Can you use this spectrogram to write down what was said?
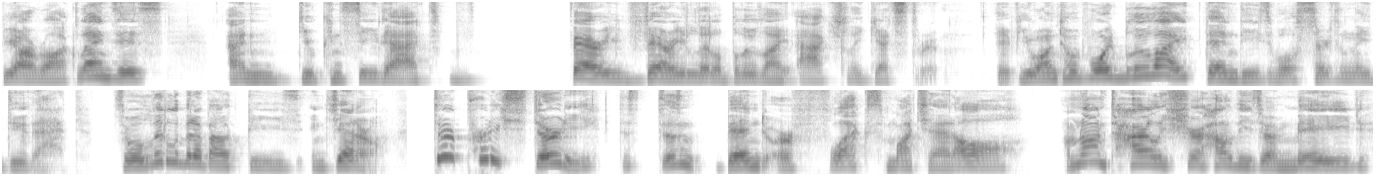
VR Rock lenses, and you can see that very, very little blue light actually gets through. If you want to avoid blue light, then these will certainly do that. So a little bit about these in general. They're pretty sturdy. This doesn't bend or flex much at all. I'm not entirely sure how these are made,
